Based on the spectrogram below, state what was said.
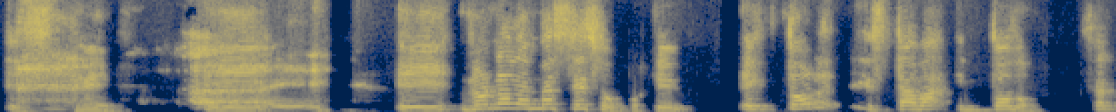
Este, y, no nada más eso, porque Héctor estaba en todo. O sea,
